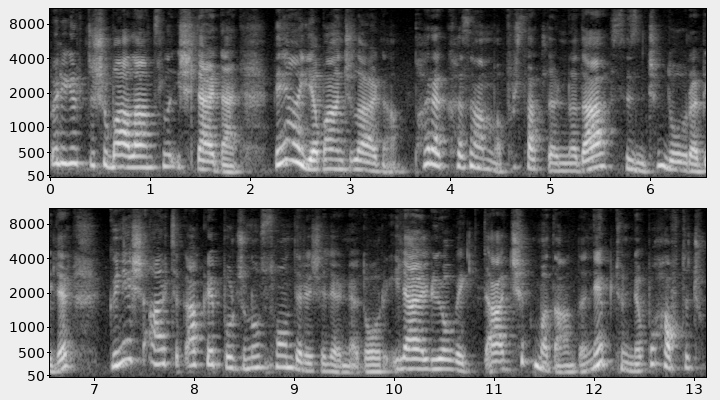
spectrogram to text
böyle yurt dışı bağlantılı işlerden veya yabancılardan para kazanma fırsatlarına da sizin için doğurabilir. Güneş artık Akrep Burcu'nun son derecelerine doğru ilerliyor ve daha çıkmadan da Neptün'le bu hafta çok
